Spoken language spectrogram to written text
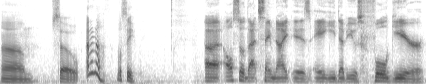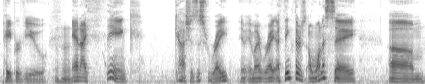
Um. So I don't know. We'll see. Uh, also, that same night is AEW's Full Gear pay per view, and I think, gosh, is this right? Am, am I right? I think there's. I want to say, um,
